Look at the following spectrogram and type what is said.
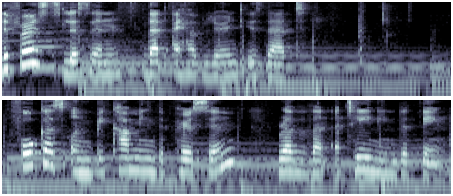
The first lesson that I have learned is that focus on becoming the person rather than attaining the thing.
